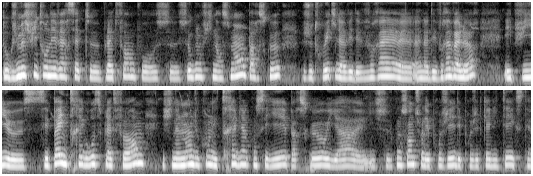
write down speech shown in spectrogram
Donc je me suis tournée vers cette euh, plateforme pour ce second financement parce que je trouvais qu'il avait des vrais, elle a des vraies valeurs. Et puis euh, c'est pas une très grosse plateforme et finalement du coup on est très bien conseillé parce que il, y se concentre sur les projets, des projets de qualité, etc.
